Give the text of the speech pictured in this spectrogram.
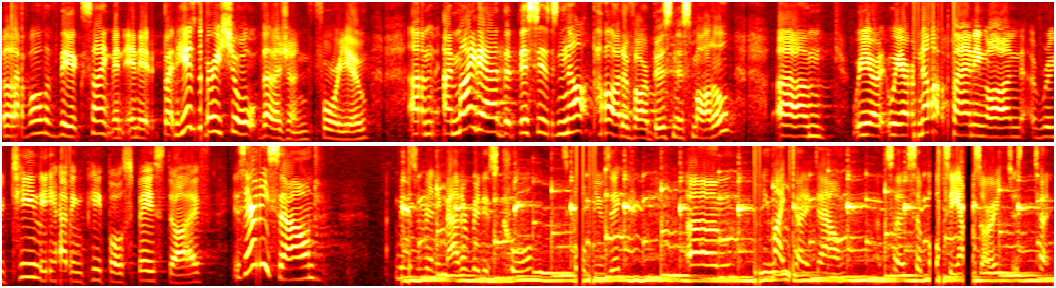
will have all of the excitement in it. But here's a very short version for you. Um, I might add that this is not part of our business model. Um, we, are, we are not planning on routinely having people space dive. Is there any sound? I mean, it doesn't really matter, but it's cool. It's cool music. Um, you might turn it down. So, so bossy, I'm sorry. Just turn,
